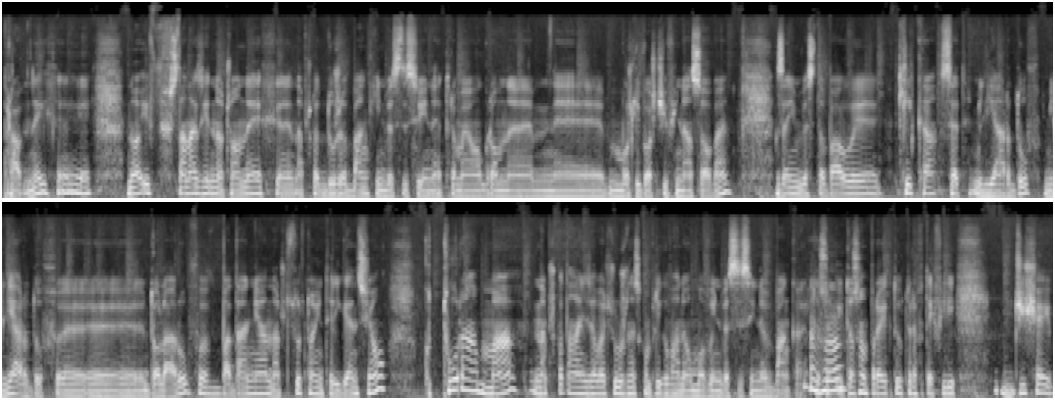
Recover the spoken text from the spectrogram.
prawnych. E, no i w Stanach Zjednoczonych e, na przykład duże banki inwestycyjne, które mają ogromne możliwości finansowe, zainwestowały kilkaset miliardów, miliardów dolarów w badania nad sztuczną inteligencją, która ma na przykład analizować różne skomplikowane umowy inwestycyjne w bankach. I to, są, mhm. I to są projekty, które w tej chwili dzisiaj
